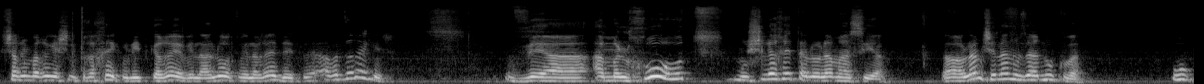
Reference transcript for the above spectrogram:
אפשר עם הרגש להתרחק ולהתקרב ולעלות ולרדת, אבל זה רגש. והמלכות מושלכת על עולם העשייה. העולם שלנו זה הנוקבה. הוא,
